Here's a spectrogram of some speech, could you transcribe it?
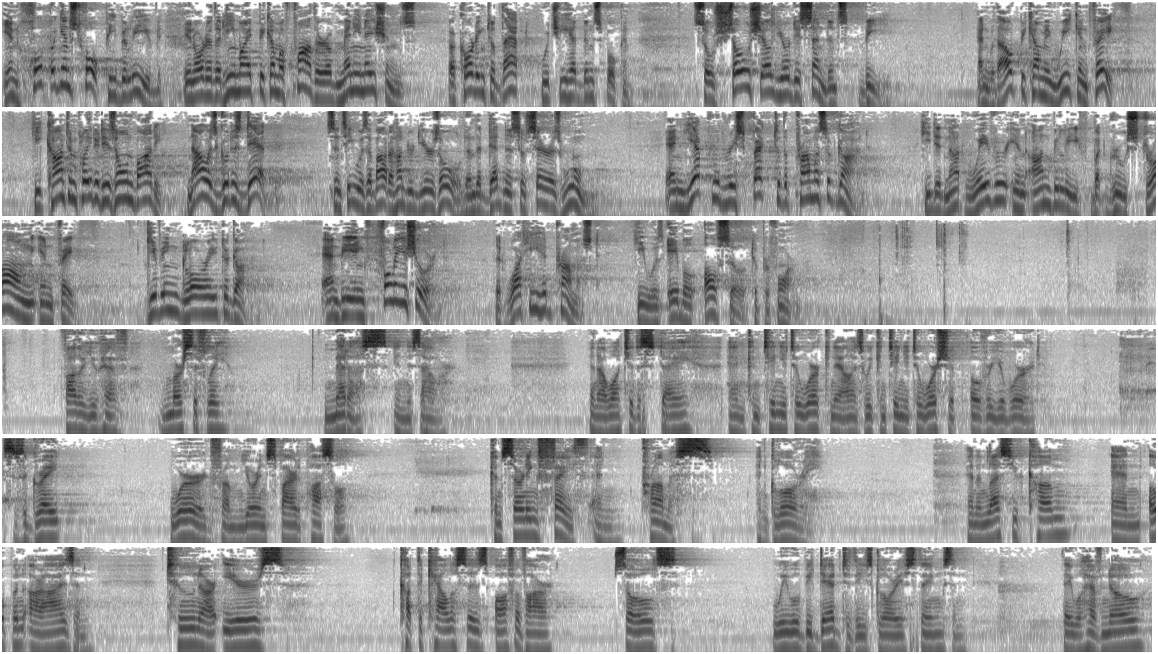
In hope against hope he believed, in order that he might become a father of many nations, according to that which he had been spoken. So, so shall your descendants be. And without becoming weak in faith, he contemplated his own body, now as good as dead, since he was about a hundred years old, and the deadness of Sarah's womb. And yet, with respect to the promise of God, he did not waver in unbelief, but grew strong in faith, giving glory to God, and being fully assured that what he had promised, he was able also to perform. Father, you have mercifully met us in this hour. And I want you to stay and continue to work now as we continue to worship over your word. This is a great word from your inspired apostle concerning faith and promise and glory. And unless you come and open our eyes and tune our ears, cut the calluses off of our souls, we will be dead to these glorious things and they will have no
